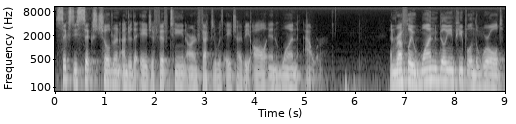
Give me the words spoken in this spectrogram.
66 children under the age of 15 are infected with HIV, all in one hour. And roughly 1 billion people in the world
